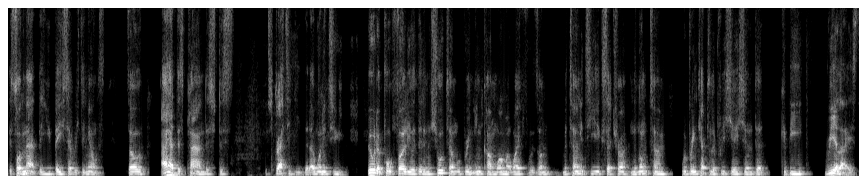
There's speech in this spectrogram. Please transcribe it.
it's on that that you base everything else. So I had this plan, this this strategy that I wanted to build a portfolio that in the short term will bring income while my wife was on maternity, etc. In the long term would bring capital appreciation that could be realized.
